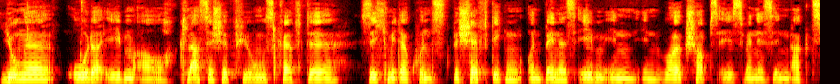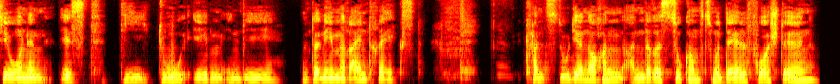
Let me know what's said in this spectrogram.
junge oder eben auch klassische Führungskräfte sich mit der Kunst beschäftigen und wenn es eben in, in Workshops ist, wenn es in Aktionen ist, die du eben in die Unternehmen reinträgst. Kannst du dir noch ein anderes Zukunftsmodell vorstellen,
